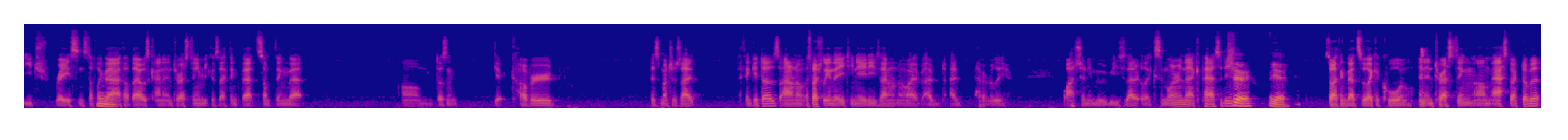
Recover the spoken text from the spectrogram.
each race and stuff like Mm. that. I thought that was kind of interesting because I think that's something that um, doesn't get covered as much as I I think it does. I don't know, especially in the 1880s. I don't know. I I, I haven't really watched any movies that are like similar in that capacity. Sure. Yeah. So I think that's like a cool and interesting um, aspect of it.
